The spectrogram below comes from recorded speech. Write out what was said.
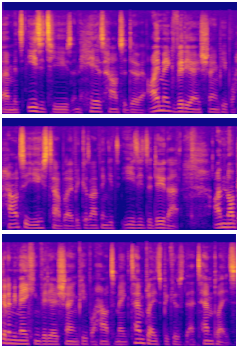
um, it's easy to use and here's how to do it. I make videos showing people how to use tableau because i think it's easy to do that. I'm not going to be making videos showing people how to make templates because they're templates.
